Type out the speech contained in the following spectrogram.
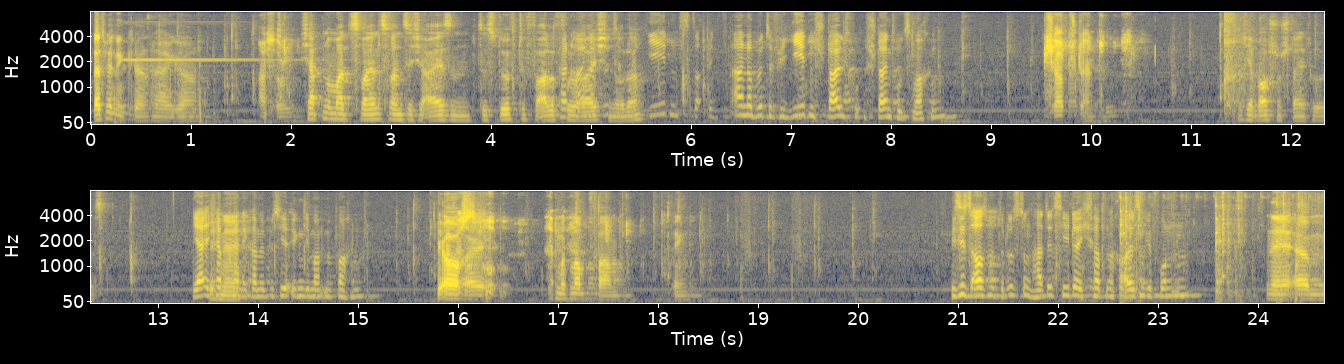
Lass mir den killen, ja egal. Sorry. Ich habe Nummer 22 Eisen. Das dürfte für alle Kann voll reichen, bitte oder? Jeden einer bitte für jeden Stein Steintools machen? Ich hab Steintools. Ich habe auch schon Steintools. Ja, ich Ich habe keine, kann mir bitte irgendjemand mitmachen? Ich auch, ey. Ich muss Mob farmen. Ding. Wie sieht's aus mit Rüstung? Hat jetzt jeder? Ich habe noch Eisen gefunden. Nee, ähm,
